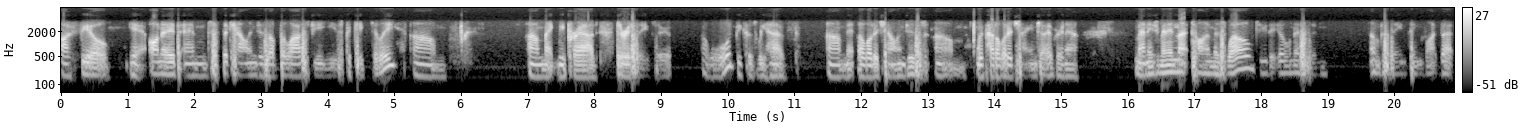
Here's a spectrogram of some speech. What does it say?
I feel yeah, honoured and the challenges of the last few years, particularly, um, um, make me proud to receive the award because we have um, met a lot of challenges. Um, we've had a lot of change over in our management in that time as well, due to illness and unforeseen things like that.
